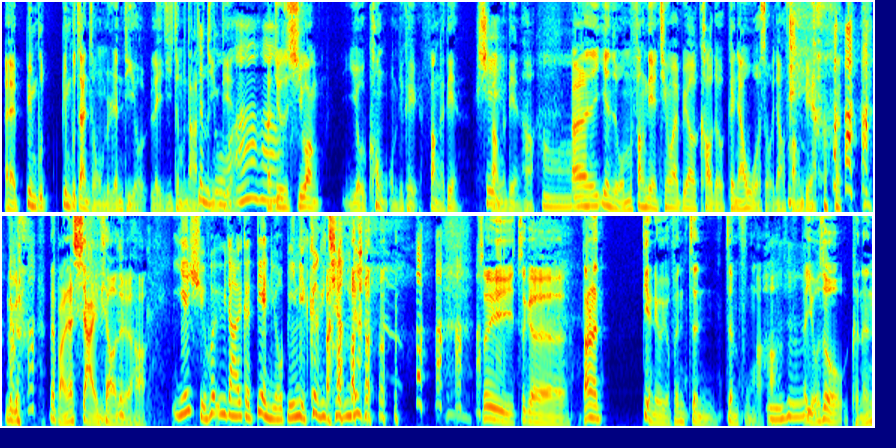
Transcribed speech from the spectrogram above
哎，并不并不赞成我们人体有累积这么大的静电，那就是希望有空我们就可以放个电，放个电哈。哦，当然，燕子，我们放电千万不要靠着跟人家握手这样放电，那个那把人家吓一跳对不对哈。也许会遇到一个电流比你更强的。所以这个当然电流有分正正负嘛哈嗯，那有时候可能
